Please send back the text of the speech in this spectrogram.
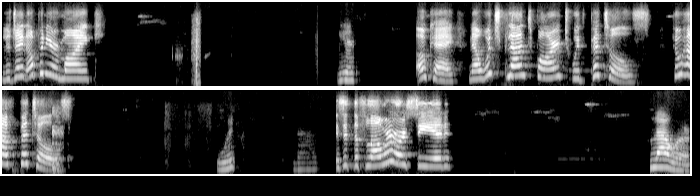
Lujane, open your mic. Yes. Okay, now which plant part with petals? Who have petals? Which is it the flower or seed? Flower.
